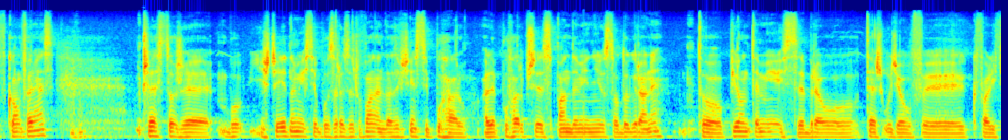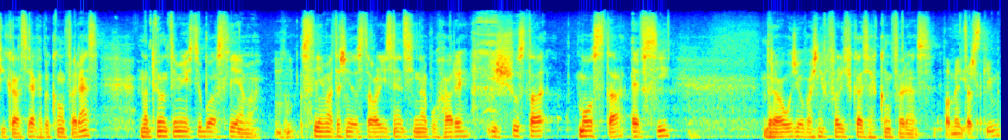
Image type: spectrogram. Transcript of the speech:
w konferencji. Mhm. Przez to, że bo jeszcze jedno miejsce było zarezerwowane dla zwycięzcy Pucharu, ale Puchar przez pandemię nie został dograny, to piąte miejsce brało też udział w e, kwalifikacjach do konferencji. Na piątym miejscu była Sliema. Mhm. Sliema też nie dostała licencji na Puchary i szósta Mosta FC brała udział właśnie w kwalifikacjach konferencji. Pamiętasz z kim?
